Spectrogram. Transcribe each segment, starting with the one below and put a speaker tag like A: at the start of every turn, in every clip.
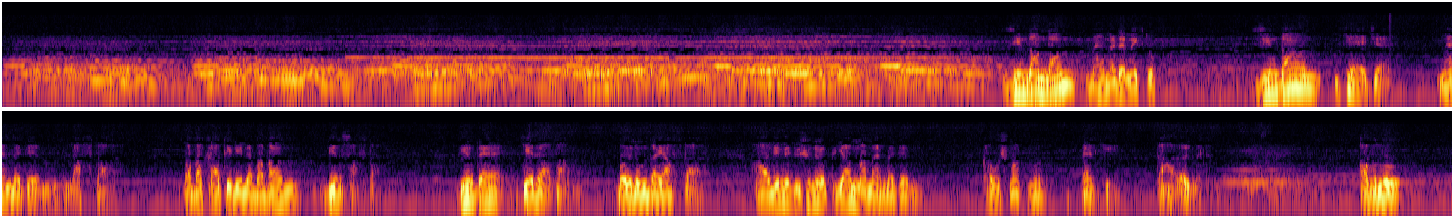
A: Zindandan Mehmet'e mektup. Zindan iki hece. Mehmet'im lafta. Baba katiliyle babam bir safta. Bir de geri adam. Boynumda yafta. Halimi düşünüp yanma Mehmet'im. Kavuşmak mı? Belki daha ölmedim. Avlu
